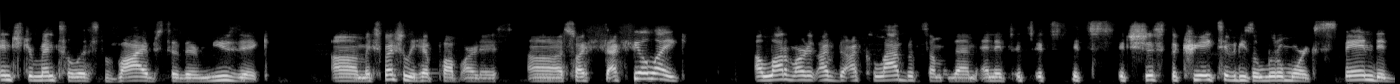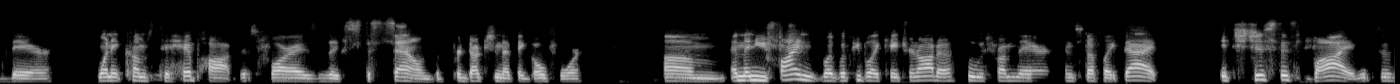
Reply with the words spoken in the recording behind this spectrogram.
instrumentalist vibes to their music, um, especially hip hop artists. Uh, so I, I feel like a lot of artists I've I've collabed with some of them, and it's it's it's it's it's just the creativity is a little more expanded there when it comes to hip hop as far as the the sound, the production that they go for. Um, and then you find like with people like Kaytranada, who is from there and stuff like that, it's just this vibe. It's this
